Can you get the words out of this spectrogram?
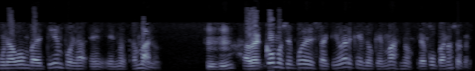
una bomba de tiempo en, la, en, nuestras manos. A ver cómo se puede desactivar que es lo que más nos preocupa a nosotros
